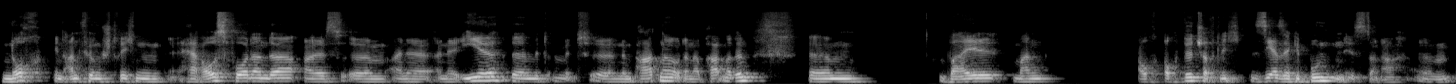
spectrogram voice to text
noch in Anführungsstrichen herausfordernder als ähm, eine, eine Ehe äh, mit, mit äh, einem Partner oder einer Partnerin, ähm, weil man auch, auch wirtschaftlich sehr, sehr gebunden ist danach ähm,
